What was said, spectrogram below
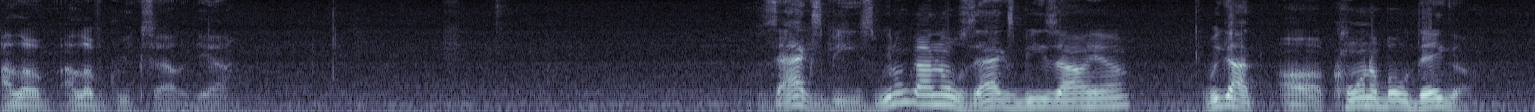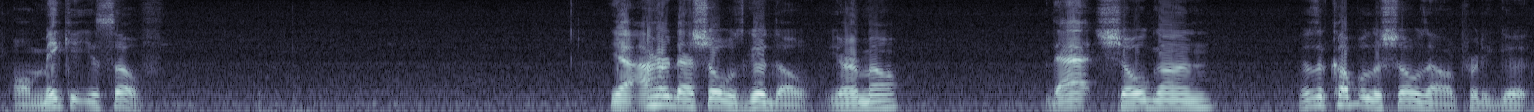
I love I love Greek salad, yeah. Zaxby's. We don't got no Zaxby's out here. We got uh Corner Bodega or Make It Yourself. Yeah, I heard that show was good though. You heard Mel? That Shogun. There's a couple of shows that were pretty good.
